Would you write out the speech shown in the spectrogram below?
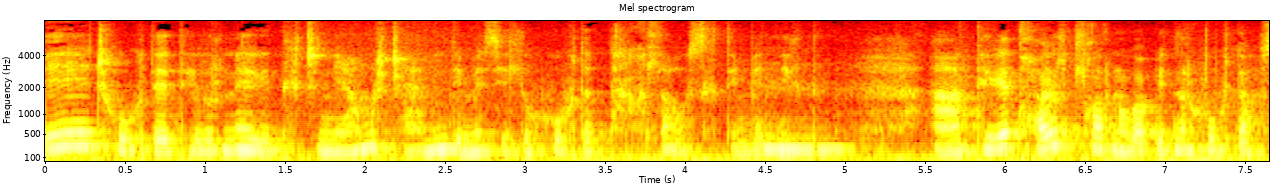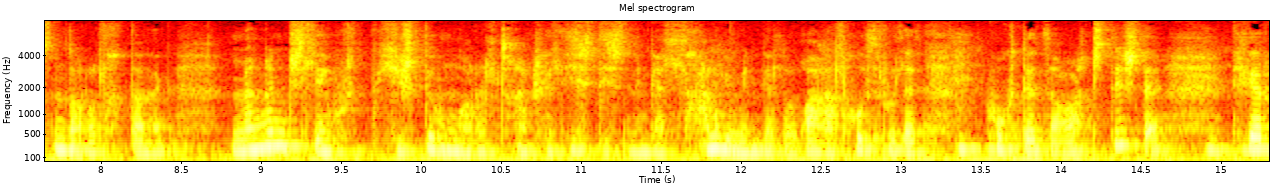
Ээж хүүхдэд тэрнэ гэдэг чинь ямар ч амин дэмээс илүү хүүхдэд тархлаа үүсгэх юм бэ нэгд. Аа тэгээд хоёр талаар нөгөө бид нар хүүхдээ усанд оруулахдаа нэг мянган жилийн хэртэй хүн оруулж байгаа юм шиг л тийш ингээл хамаг юм ингээл угаагаал хөөсрүүлээд хүүхдээ зовоочдээ штэ. Тэгэхээр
